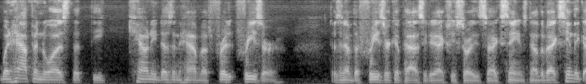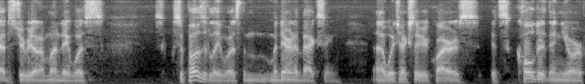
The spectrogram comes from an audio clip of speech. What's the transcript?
what happened was that the county doesn't have a fr- freezer, doesn't have the freezer capacity to actually store these vaccines. Now, the vaccine that got distributed on Monday was supposedly was the Moderna vaccine uh, which actually requires it's colder than your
